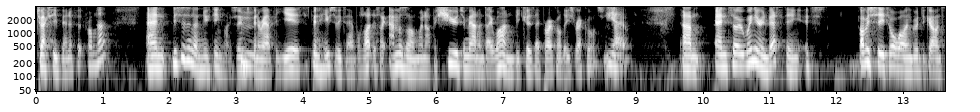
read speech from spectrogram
to actually benefit from that. And this isn't a new thing. Like Zoom's been around for years. There's been heaps of examples like this. Like Amazon went up a huge amount on day one because they broke all these records for Yeah. sales. Um, and so when you're investing, it's obviously it's all well and good to go and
